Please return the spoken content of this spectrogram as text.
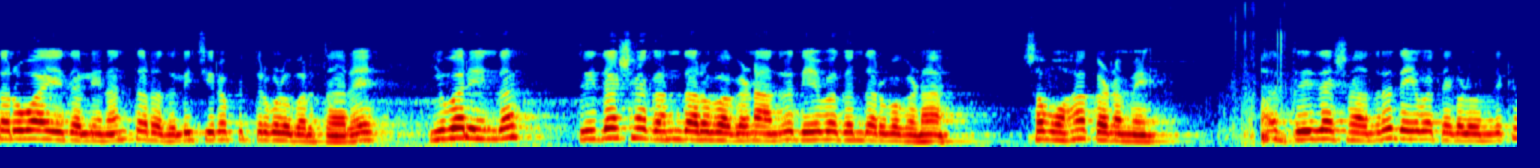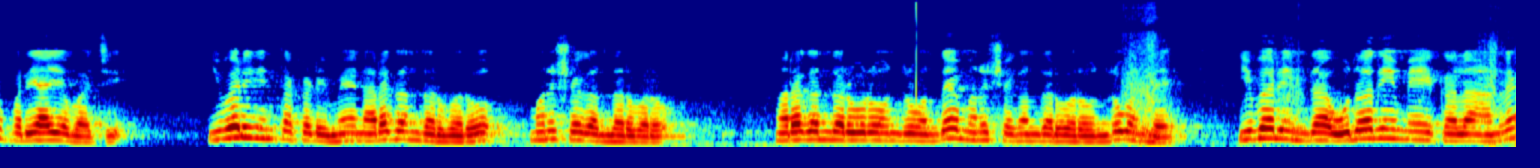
ತರುವಾಯದಲ್ಲಿ ನಂತರದಲ್ಲಿ ಚಿರಪಿತೃಗಳು ಬರ್ತಾರೆ. ಇವರಿಂದ ತ್ರಿದಶ ಗಂಧರ್ವಗಣ ಅಂದರೆ ದೇವಗಂಧರ್ವಗಣ ಸಮೂಹ ಕಡಿಮೆ. ತ್ರಿದಶ ಅಂದರೆ ದೇವತೆಗಳು ಅನ್ನೋದಕ್ಕೆ ಪರ್ಯಾಯವಾಚಿ. ಇವರಿಗಿಂತ ಕಡಿಮೆ ನರಗಂಧರ್ವರು ಮನುಷ್ಯ ಗಂಧರ್ವರು ನರಗಂಧರ್ವರು ಅಂದರೂ ಒಂದೇ ಮನುಷ್ಯ ಗಂಧರ್ವರು ಅಂದರೂ ಒಂದೇ. ಇವರಿಂದ ಉದದಿ ಮೇಕಲ ಅಂದರೆ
